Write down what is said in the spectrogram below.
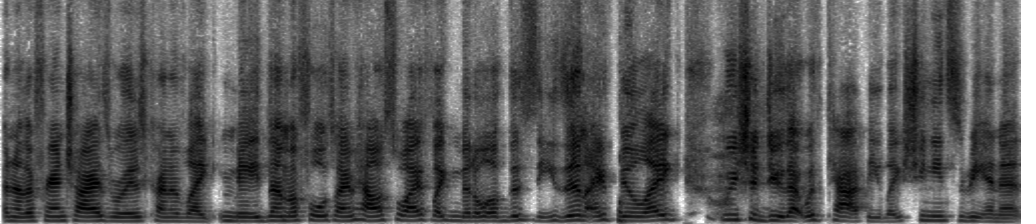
another franchise where they just kind of like made them a full time housewife, like middle of the season. I feel like we should do that with Kathy. Like she needs to be in it.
